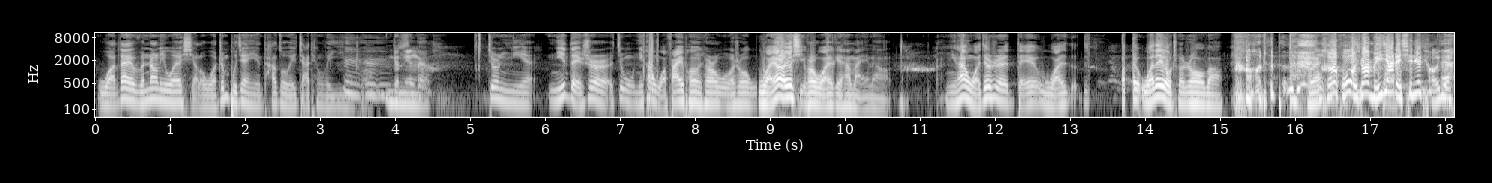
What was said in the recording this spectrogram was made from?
我在文章里我也写了，我真不建议它作为家庭唯一用车。嗯嗯嗯，是的肯定的呀。就是你，你得是，就你看我发一朋友圈，我说我要有媳妇儿，我也给她买一辆。你看我就是得我，我得我得有车之后吧，好的，我来和朋友圈没加这先决条件，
